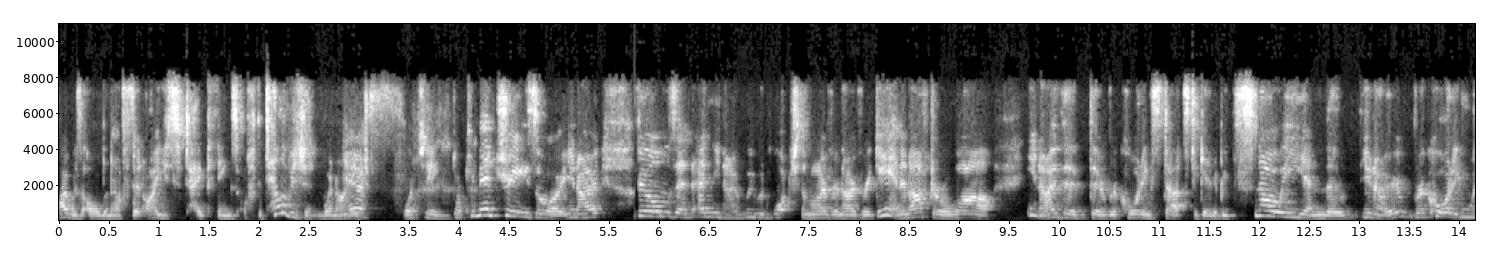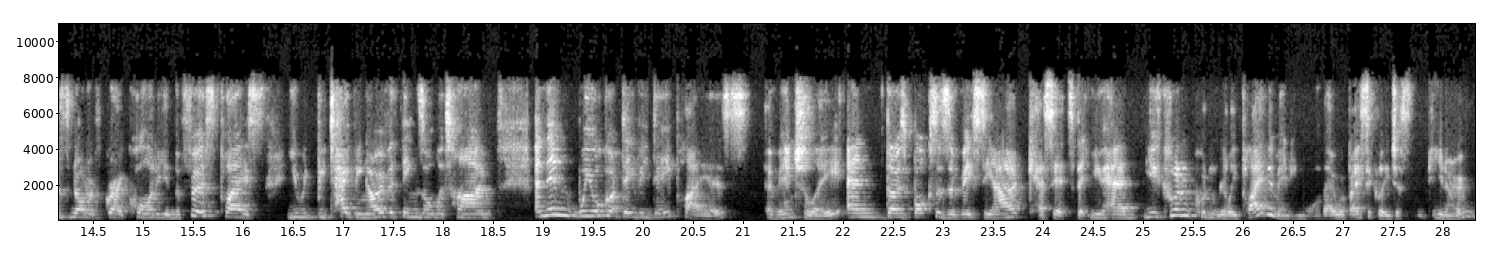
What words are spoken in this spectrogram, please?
I was old enough that I used to tape things off the television when I yes watching documentaries or you know films and and you know we would watch them over and over again. And after a while you know the the recording starts to get a bit snowy and the you know recording was not of great quality in the first place. You would be taping over things all the time. And then we all got DVD players eventually and those boxes of VCR cassettes that you had you couldn't couldn't really play them anymore they were basically just you know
